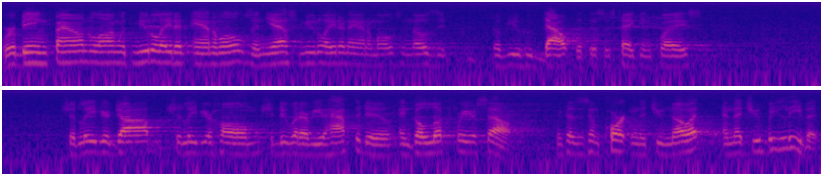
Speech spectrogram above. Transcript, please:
were being found along with mutilated animals, and yes, mutilated animals, and those of you who doubt that this is taking place, should leave your job, should leave your home, should do whatever you have to do, and go look for yourself. Because it's important that you know it and that you believe it.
